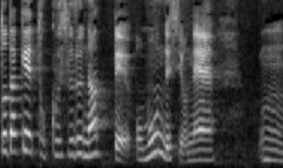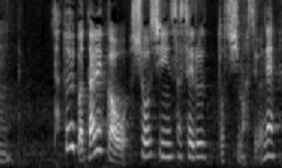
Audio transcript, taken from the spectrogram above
とだけ得するなって思うんですよね。うん。例えば誰かを昇進させるとしますよね。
